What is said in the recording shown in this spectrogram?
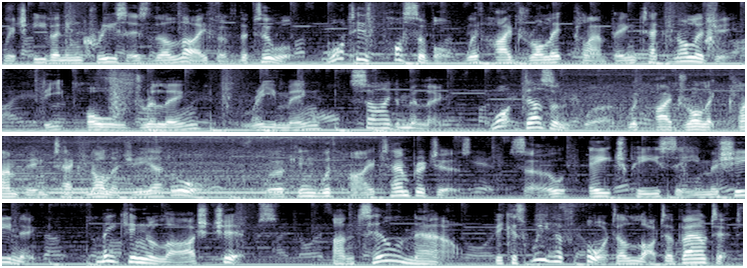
which even increases the life of the tool. What is possible with hydraulic clamping technology? Deep hole drilling, reaming, side milling. What doesn't work with hydraulic clamping technology at all? Working with high temperatures, so HPC machining, making large chips. Until now, because we have thought a lot about it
